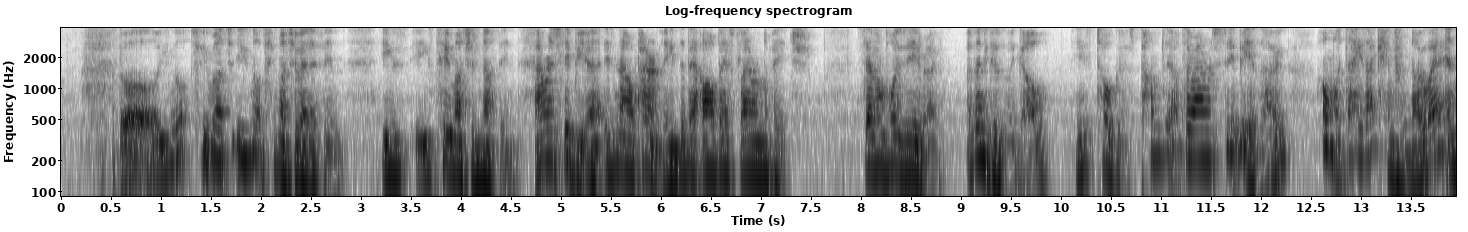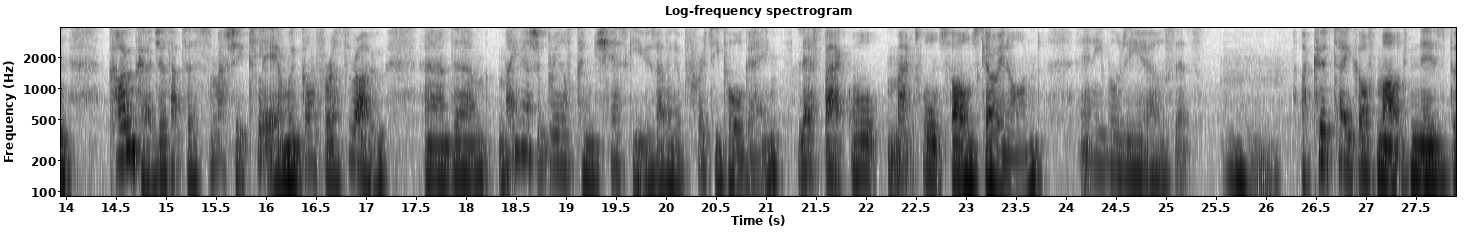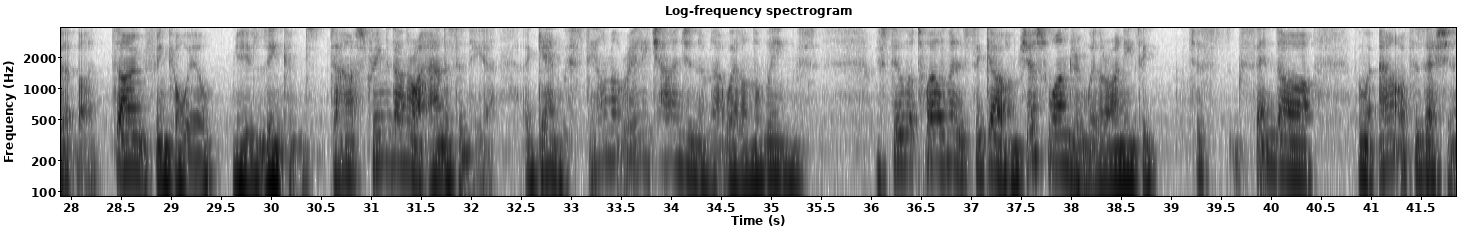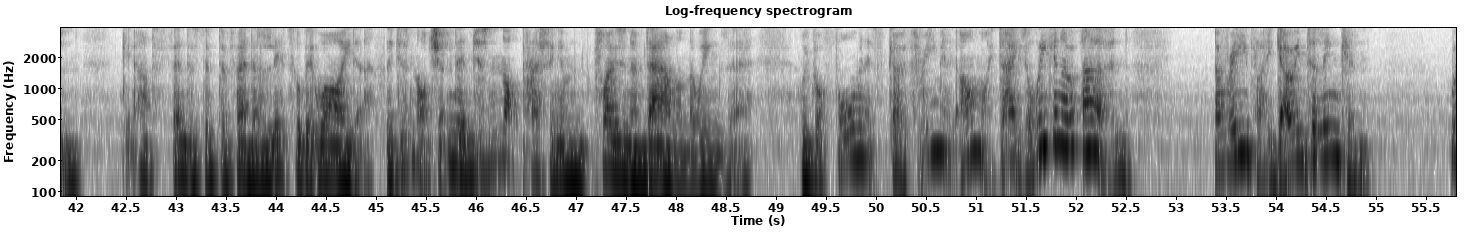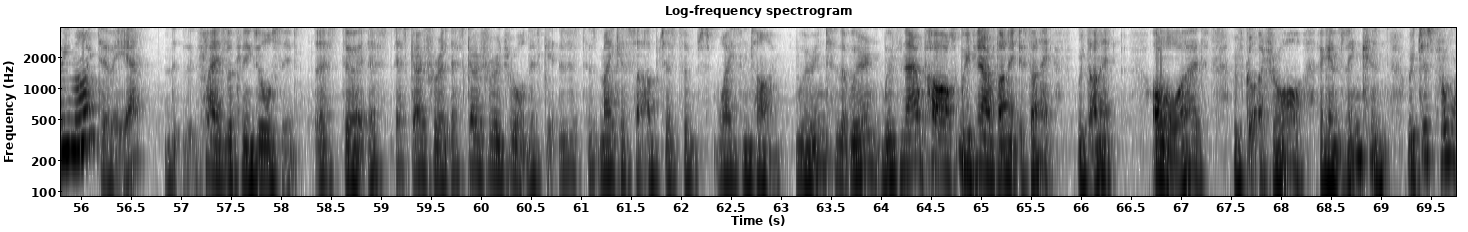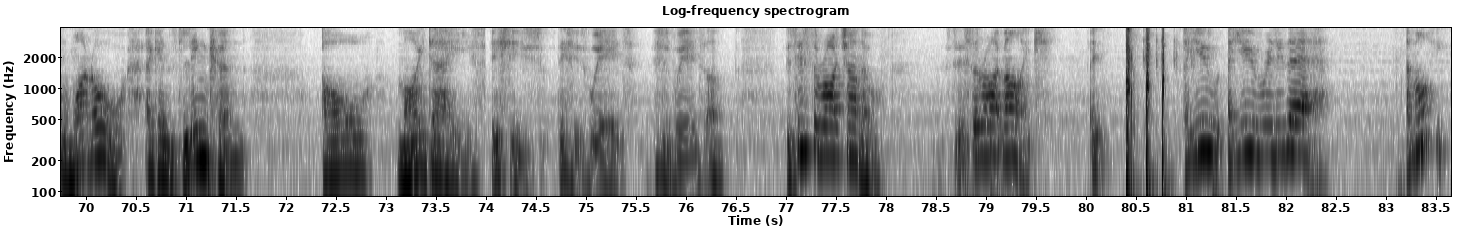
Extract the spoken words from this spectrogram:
Oh, he's not too much. He's not too much of anything. He's he's too much of nothing. Aransibia is now apparently the our best player on the pitch. 7.0. That's only because of the goal. Here's Toggers. Pumped up to Aransibia though. Oh my days, that came from nowhere. And Coker just had to smash it clear, and we've gone for a throw. And um, maybe I should bring off Konchesky, who's having a pretty poor game. Left back, well, Max Waltzfold's going on. Anybody else? That's. Hmm. I could take off Mark Nisbet, but I don't think I will. Here's Lincoln. Down, streaming down the right, Anderson here. Again, we're still not really challenging them that well on the wings. We've still got 12 minutes to go. I'm just wondering whether I need to just send our. When we're out of possession, get our defenders to defend a little bit wider. They're just not they're just not pressing them, closing them down on the wings there. We've got four minutes to go, three minutes. Oh my days, are we going to earn a replay going to Lincoln? We might do it, yeah. The players looking exhausted. Let's do it. Let's let's go for it. Let's go for a draw. Let's get just just make a sub just to waste some time. We're into that. We're in. We've now passed. We've now done it. It's done it. We've done it. Oh my words! We've got a draw against Lincoln. We've just drawn one all against Lincoln. Oh my days! This is this is weird. This is weird. I, is this the right channel? Is this the right mic? Are, are you are you really there? Am I?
